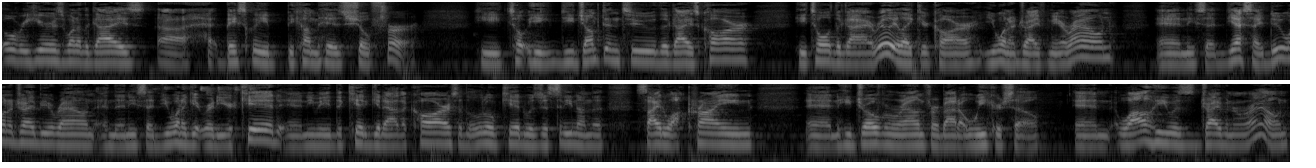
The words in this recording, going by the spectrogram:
overhears one of the guys uh, basically become his chauffeur. He told he he jumped into the guy's car. He told the guy, "I really like your car. You want to drive me around?" And he said, Yes, I do want to drive you around. And then he said, You want to get rid of your kid? And he made the kid get out of the car. So the little kid was just sitting on the sidewalk crying. And he drove him around for about a week or so. And while he was driving around,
